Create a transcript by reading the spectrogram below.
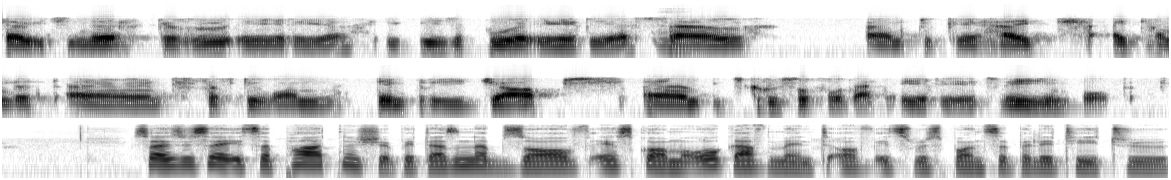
So it's in the Karoo area. It is a poor area. Mm. So um, to create 851 temporary jobs, um, it's crucial for that area. It's very important. So, as you say, it's a partnership. It doesn't absolve Eskom or government of its responsibility to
